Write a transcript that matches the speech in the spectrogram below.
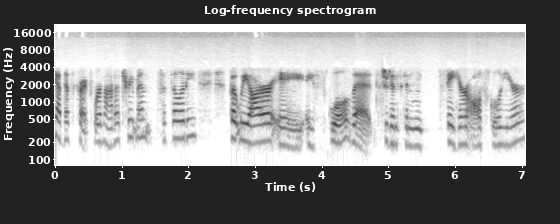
Yeah, that's correct. We're not a treatment facility, but we are a, a school that students can stay here all school year.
